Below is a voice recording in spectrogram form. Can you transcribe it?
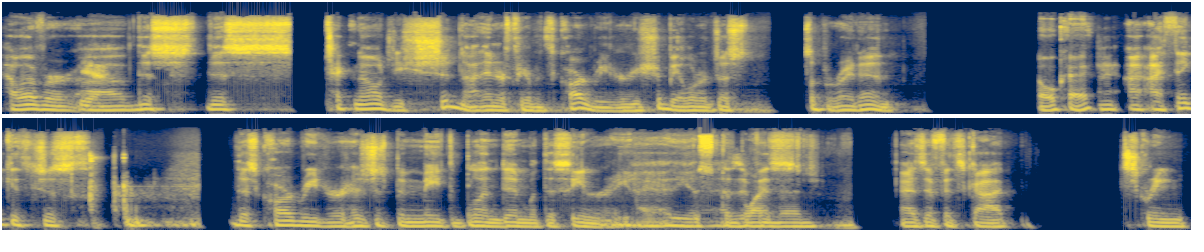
However, Yeah. uh, this this technology should not interfere with the card reader. You should be able to just slip it right in. Okay. I, I think it's just this card reader has just been made to blend in with the scenery, I, Just as if it's in. as if it's got screen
